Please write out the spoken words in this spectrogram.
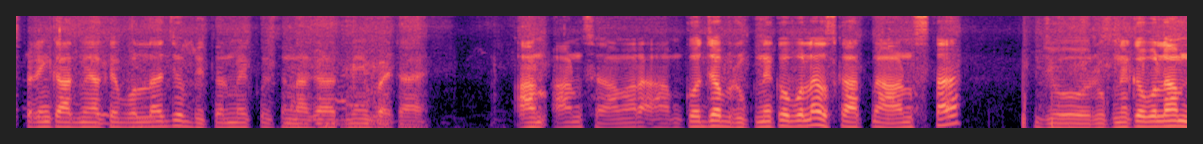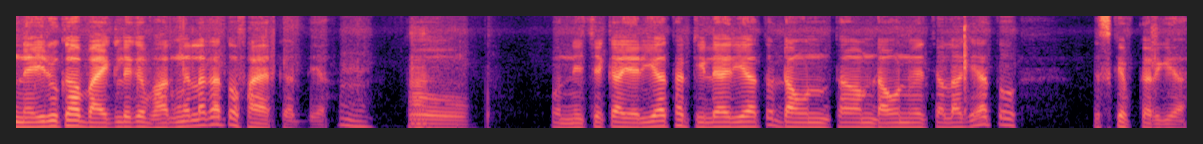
स्प्रिंग का आदमी आके बोल रहा है जो भीतर में कुछ नागा आदमी बैठा है आर्म आर्म्स है हमारा हमको जब रुकने को बोला उसका हाथ में आर्म्स था जो रुकने को बोला हम नहीं रुका बाइक लेके भागने लगा तो फायर कर दिया तो वो नीचे का एरिया था टीला एरिया तो डाउन था हम डाउन में चला गया तो स्किप कर गया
